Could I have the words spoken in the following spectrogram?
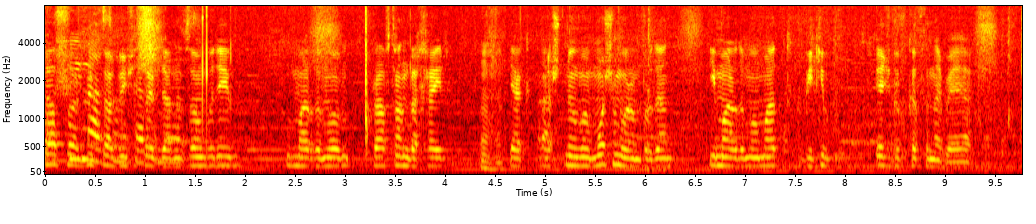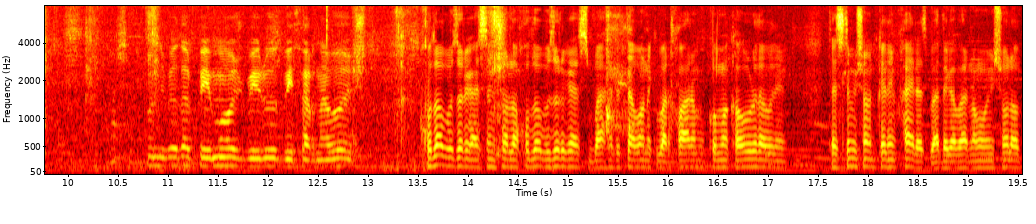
صاحب در نظام بودیم اون مردم ها رفتن به خیر یک اشنوم ما شمارم بردن این مردم آمد بیخی هیچ گفت کسی نبیه اون بیادر بیماش بیروز بی سرنوشت خدا بزرگ است ان خدا بزرگ است. به حد توانی که بر خواهرم کمک آورده بودیم. تسلیمشان کردیم. خیر است. بعد دیگه برنامه ان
